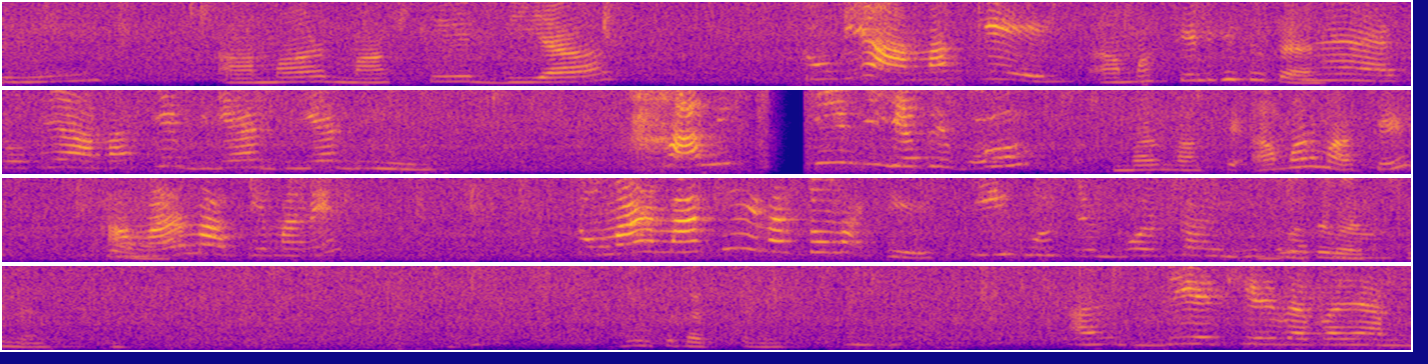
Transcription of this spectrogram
তুমি আমার মাকে বিয়া তুমি আমাকে আমাকে লিখেছো কেন হ্যাঁ তুমি আমাকে বিয়া দিয়া দিন। আমি কি বিয়ে দেব? আমার মাকে আমার মাকে? আমার মাকে মানে? তোমার মাকে না তোমাকে? কি বুঝতে বলছো আমি বুঝতে পারছি না। বুঝতে পারছি না। আর এর ব্যাপারে আমি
